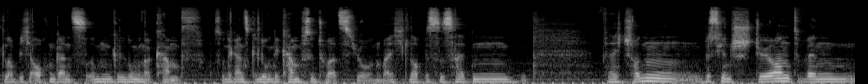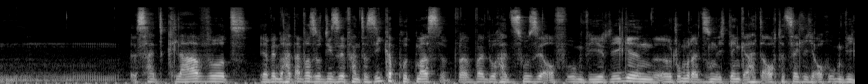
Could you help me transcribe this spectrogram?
glaube ich, auch ein ganz ein gelungener Kampf, so eine ganz gelungene Kampfsituation, weil ich glaube, es ist halt ein vielleicht schon ein bisschen störend, wenn es halt klar wird, ja, wenn du halt einfach so diese Fantasie kaputt machst, weil, weil du halt zu sehr auf irgendwie Regeln rumreitest und ich denke halt auch tatsächlich auch irgendwie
